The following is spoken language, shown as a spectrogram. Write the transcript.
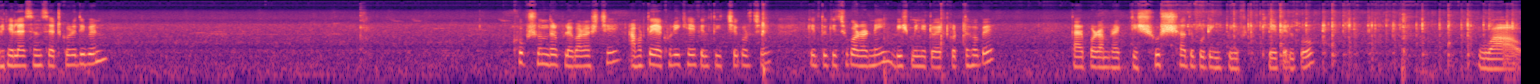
vanilla essence add করে দিবেন। খুব সুন্দর ফ্লেভার আসছে। আমার তো এখনই খেয়ে ফেলতে ইচ্ছে করছে। কিন্তু কিছু করার নেই, বিশ মিনিট ওয়েট করতে হবে। তারপর আমরা একটি সুস্বাদু পুডিং খেয়ে ফেলব। ওয়াও!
